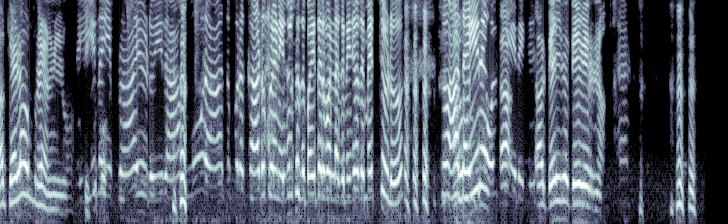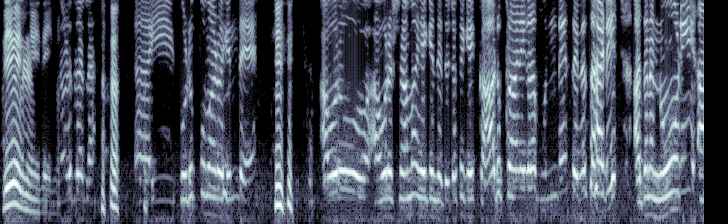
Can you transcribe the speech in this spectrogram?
ಆ ಕೆಲವು ಪ್ರಾಣಿ ಈನ ಈ ಪ್ರಾಯುಡು ಈ ರಾಮೂರ ಆತಪುರ ಕಾಡು ಪ್ರಾಣಿ ಎದುರಿಸದ ಬೈದರ್ ಬಣ್ಣಗ ನಿಜವಾದ ಮೆಚ್ಚುಡು. ಸೊ ಆ ಧೈರ್ಯ ಆ ಧೈರ್ಯ ದೇವೇರಿನ. ದೇವೇರಿನ ಇದೆ ಈಗ. ನೋಡಿದ್ರಲ್ಲ? ಆ, ಈ ಕುಡುಪು ಮಾಡೋ ಹಿಂದೆ ಅವರು ಅವರ ಶ್ರಮ ಹೇಗೆ ಅಂತ ಇದ್ರು ಜೊತೆಗೆ ಕಾಡು ಪ್ರಾಣಿಗಳ ಮುಂದೆ ಸೆಣಸಾಡಿ ಅದನ್ನ ನೋಡಿ ಆ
